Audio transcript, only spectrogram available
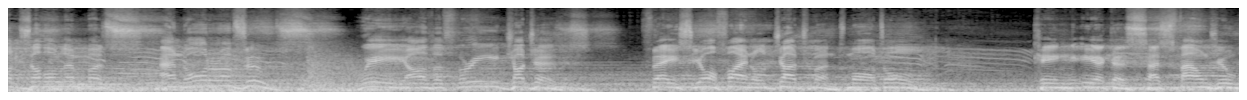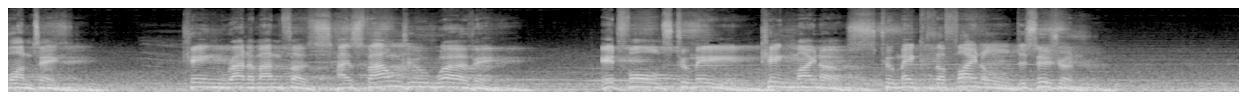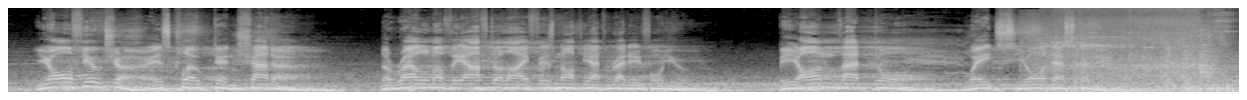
Of Olympus and Order of Zeus, we are the three judges. Face your final judgment, mortal. King Aeacus has found you wanting. King Rhadamanthus has found you worthy. It falls to me, King Minos, to make the final decision. Your future is cloaked in shadow. The realm of the afterlife is not yet ready for you. Beyond that door waits your destiny.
